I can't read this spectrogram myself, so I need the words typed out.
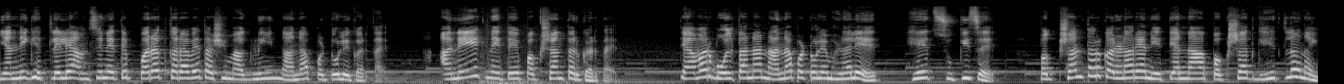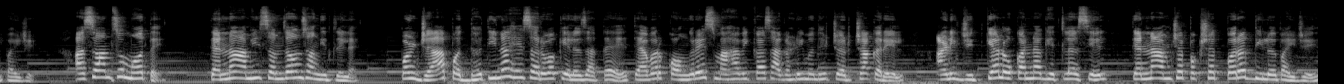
यांनी घेतलेले आमचे नेते परत करावेत अशी मागणी नाना पटोले करतायत. अनेक नेते पक्षांतर करतायत. त्यावर बोलताना नाना पटोले म्हणाले हे चुकीचं आहे. पक्षांतर करणाऱ्या नेत्यांना पक्षात घेतलं नाही पाहिजे. असं आमचं मत आहे. त्यांना आम्ही समजावून सांगितलेलं आहे. पण ज्या पद्धतीनं हे सर्व केलं जात आहे त्यावर काँग्रेस महाविकास आघाडीमध्ये चर्चा करेल आणि जितक्या लोकांना घेतलं असेल त्यांना आमच्या पक्षात परत दिलं पाहिजे.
